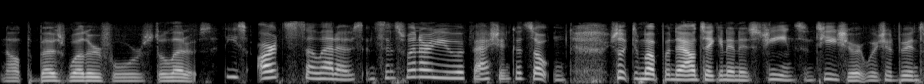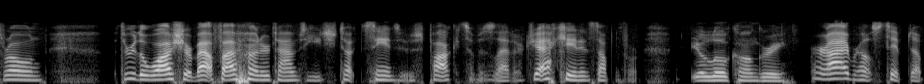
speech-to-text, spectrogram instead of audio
Not the best weather for stilettos. These aren't stilettos. And since when are you a fashion consultant? She looked him up and down, taking in his jeans and t-shirt, which had been thrown through the washer about 500 times each. He tucked his hands into his pockets of his leather jacket and stopped front. You look hungry. Her eyebrows tipped up.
